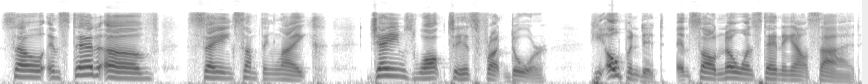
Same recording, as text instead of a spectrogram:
So instead of saying something like, James walked to his front door. He opened it and saw no one standing outside.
